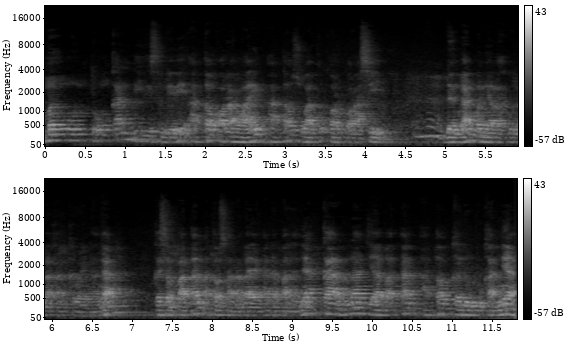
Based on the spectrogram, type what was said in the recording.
menguntungkan diri sendiri atau orang lain atau suatu korporasi Hmm. dengan menyalahgunakan kewenangan, kesempatan atau sarana yang ada padanya karena jabatan atau kedudukannya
